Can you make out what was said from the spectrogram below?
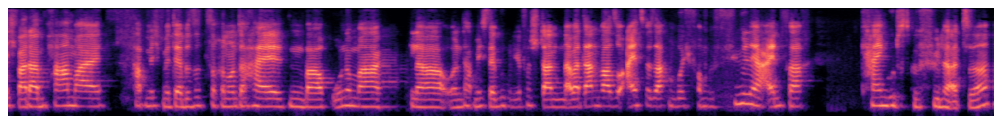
Ich war da ein paar Mal, habe mich mit der Besitzerin unterhalten, war auch ohne Makler und habe mich sehr gut mit ihr verstanden. Aber dann war so ein, zwei Sachen, wo ich vom Gefühl her einfach kein gutes Gefühl hatte.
